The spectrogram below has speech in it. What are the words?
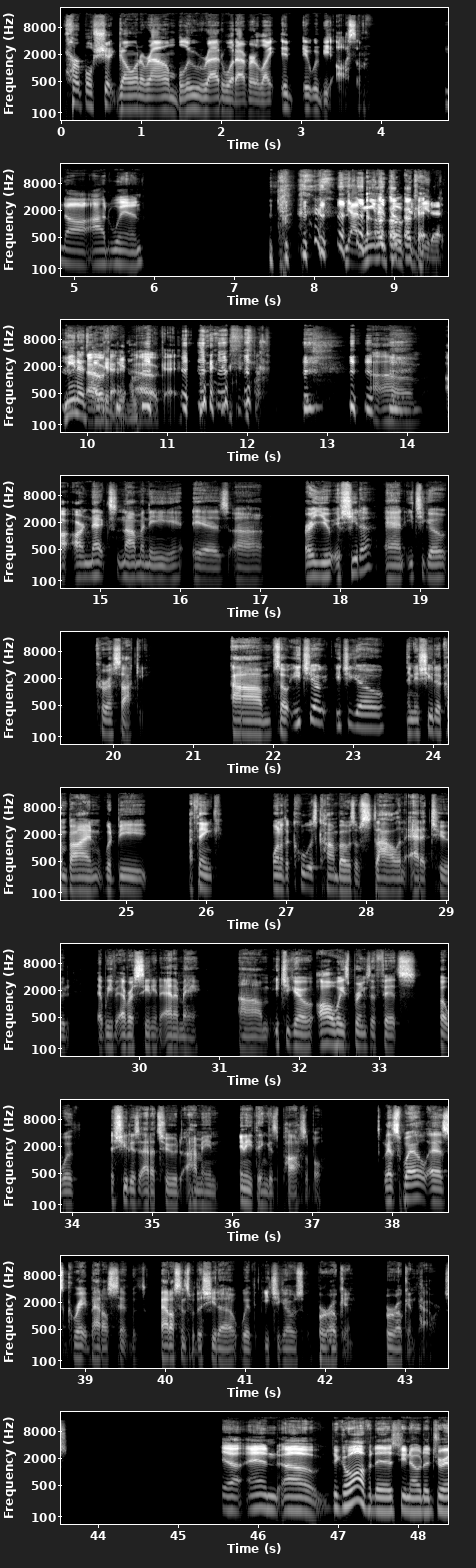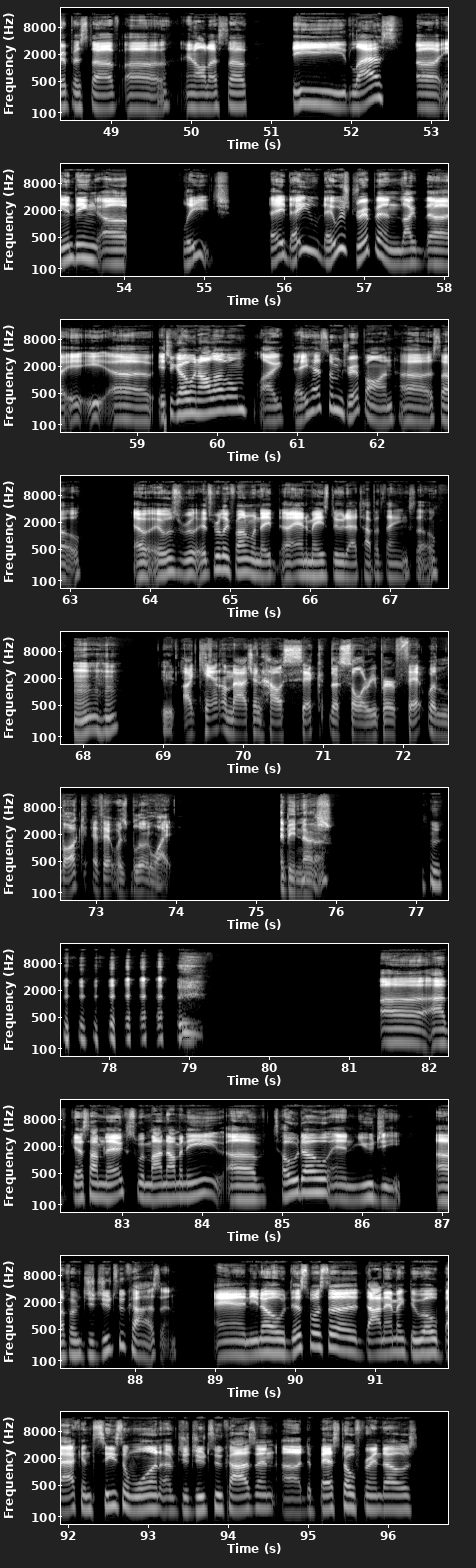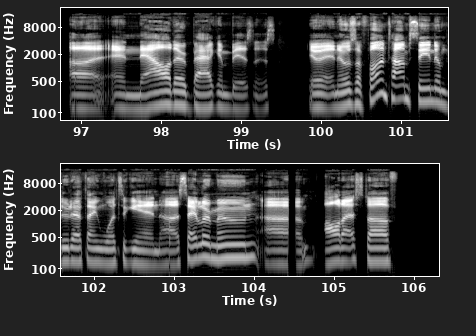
purple shit going around, blue, red, whatever. Like it, it would be awesome. Nah, I'd win. Yeah, Minato Oh, could okay. beat it. Minato could Okay. beat him. Okay. um, our, our next nominee is uh, Ryu Ishida and Ichigo Kurosaki. Um, so Ichigo, Ichigo and Ishida combined would be, I think, one of the coolest combos of style and attitude that we've ever seen in anime. Um, Ichigo always brings the fits, but with Ishida's attitude, I mean, anything is possible. As well as great battle sense with battle sense with Ishida with Ichigo's broken broken powers. Yeah, and uh to go off of this, you know, the drip and stuff, uh, and all that stuff. The last uh ending of Bleach, they they they was dripping like the I- I- uh Ichigo and all of them, like they had some drip on. Uh, so uh, it was really it's really fun when they uh, animes do that type of thing. So Mm-hmm. Dude, I can't imagine how sick the Soul Reaper fit would look if it was blue and white. It'd be nuts. uh, I guess I'm next with my nominee of Todo and Yuji uh, from Jujutsu Kaisen. And, you know, this was a dynamic duo back in season one of Jujutsu Kaisen, uh, the besto friendos. Uh, and now they're back in business. And it was a fun time seeing them do their thing once again. Uh, Sailor Moon, uh, all that stuff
